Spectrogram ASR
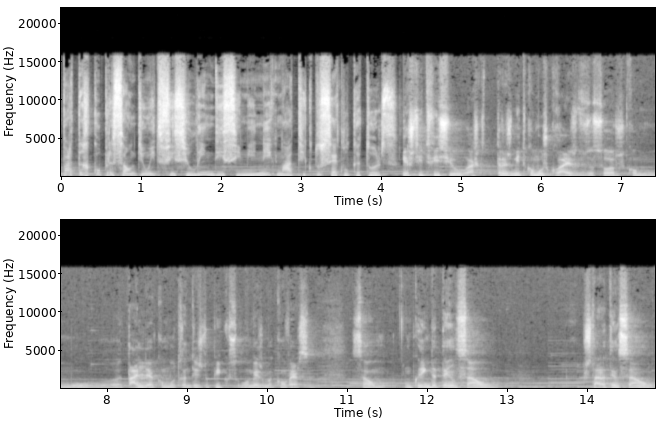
parte da recuperação de um edifício lindíssimo e enigmático do século XIV. Este edifício acho que transmite como os Correios dos Açores, como a Talha, como o Terrantejo do Pico, são a mesma conversa. São um bocadinho de atenção, prestar atenção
